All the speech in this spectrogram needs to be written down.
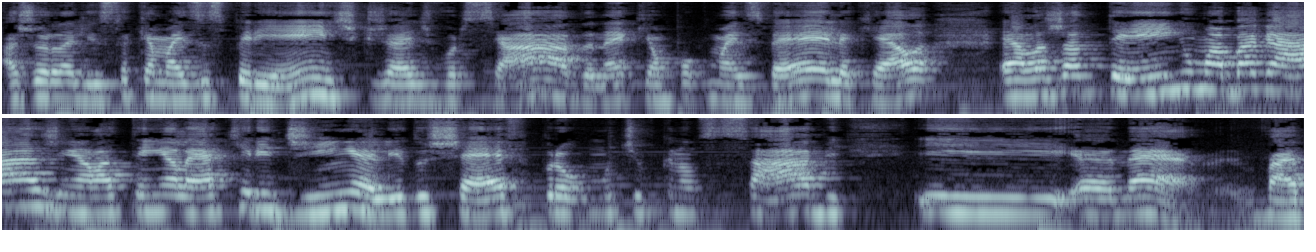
a jornalista que é mais experiente, que já é divorciada, né? Que é um pouco mais velha que ela, ela já tem uma bagagem. Ela tem, ela é a queridinha ali do chefe por algum motivo que não se sabe e é, né, vai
